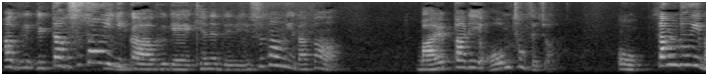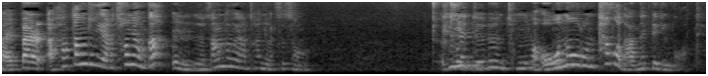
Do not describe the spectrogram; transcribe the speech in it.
아, 그 일단 수성이니까 그게 걔네들이 수성이라서 말빨이 엄청 세죠. 어, 쌍둥이 말빨 아 쌍둥이랑 처녀인가? 응. 네, 쌍둥이랑 처녀 수성. 저- 걔네들은 정말 언어론 타고난 애들인 것 같아요.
